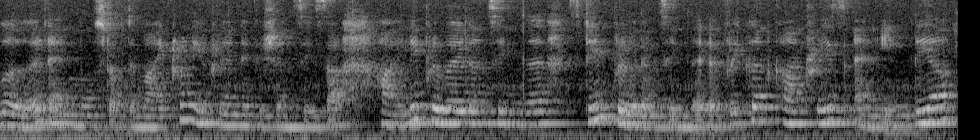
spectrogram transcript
world and most of the micronutrient deficiencies are highly prevalent in the still prevalent in the African countries and India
